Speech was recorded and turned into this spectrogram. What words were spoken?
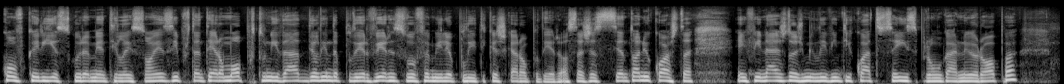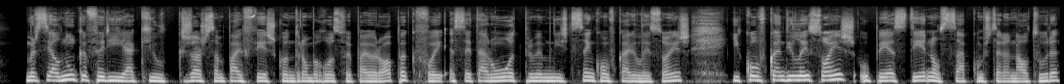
convocaria seguramente eleições e, portanto, era uma oportunidade dele ainda poder ver a sua família política chegar ao poder. Ou seja, se António Costa em finais de 2024 saísse para um lugar na Europa Marcelo nunca faria aquilo que Jorge Sampaio fez quando Dom Barroso foi para a Europa, que foi aceitar um outro Primeiro-Ministro sem convocar eleições e convocando eleições, o PSD, não se sabe como estará na altura,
